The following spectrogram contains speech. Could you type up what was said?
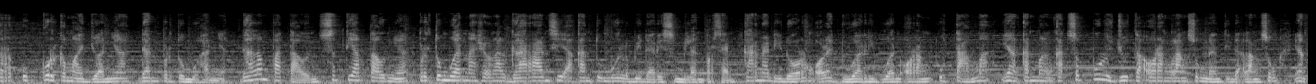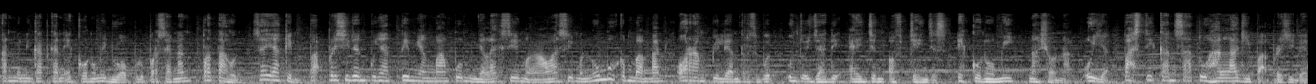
terukur kemajuannya dan pertumbuhannya. Dalam 4 tahun, setiap tahunnya pertumbuhan nasional garansi akan tumbuh lebih dari 9% karena didorong oleh 2 ribuan orang utama yang akan mengangkat 10 juta orang langsung dan tidak langsung yang akan meningkatkan ekonomi 20 persenan per tahun. Saya yakin Pak Presiden punya tim yang mampu menyeleksi, mengawasi, menumbuh kembangkan orang pilihan tersebut untuk jadi agent of changes ekonomi nasional. Oh iya, pastikan satu hal lagi Pak Presiden.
